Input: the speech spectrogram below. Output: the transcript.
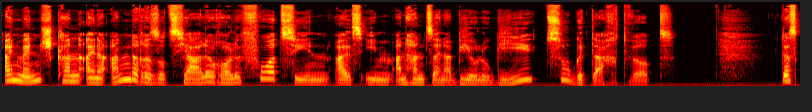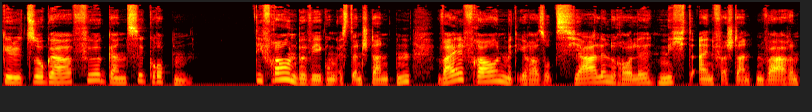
Ein Mensch kann eine andere soziale Rolle vorziehen, als ihm anhand seiner Biologie zugedacht wird. Das gilt sogar für ganze Gruppen. Die Frauenbewegung ist entstanden, weil Frauen mit ihrer sozialen Rolle nicht einverstanden waren,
